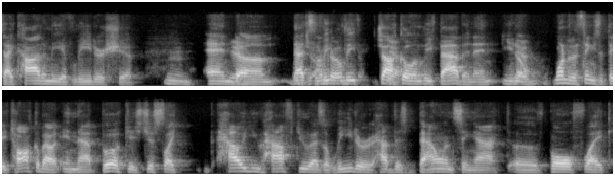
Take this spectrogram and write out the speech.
Dichotomy of Leadership. Mm, and yeah. um, that's Jocko, Leif, Jocko yeah. and Leif Babin. And, you know, yeah. one of the things that they talk about in that book is just like how you have to, as a leader, have this balancing act of both like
